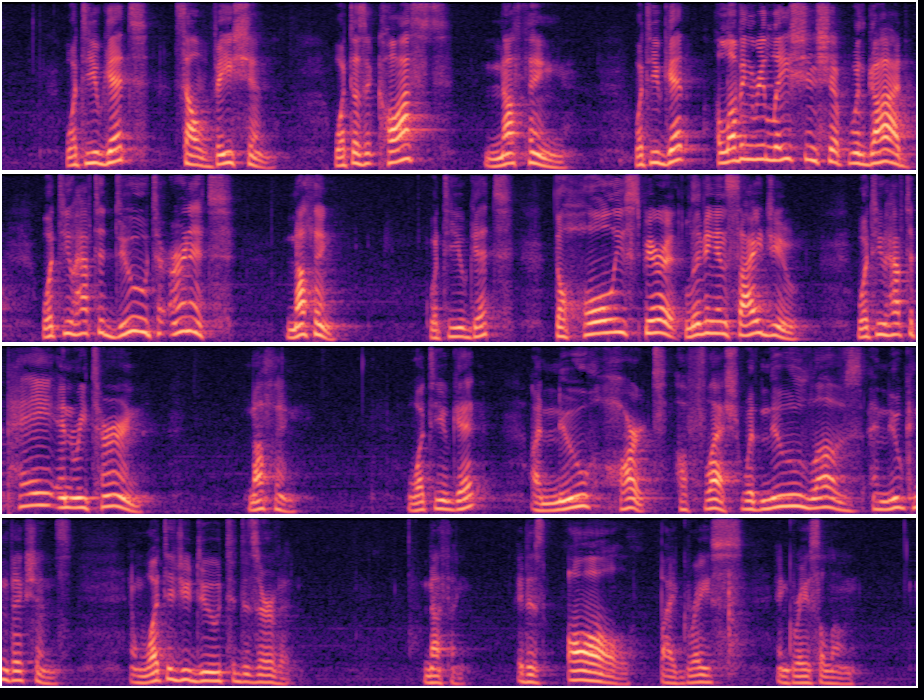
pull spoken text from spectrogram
What do you get? Salvation. What does it cost? Nothing. What do you get? A loving relationship with God. What do you have to do to earn it? Nothing. What do you get? The Holy Spirit living inside you. What do you have to pay in return? Nothing. What do you get? A new heart of flesh with new loves and new convictions. And what did you do to deserve it? Nothing. It is all by grace and grace alone.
